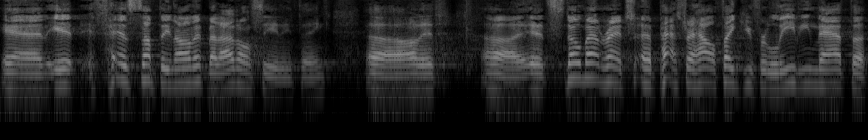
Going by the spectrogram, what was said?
and it, has something on it, but I don't see anything uh, on it. Uh, it's Snow Mountain Ranch. Uh, Pastor Hal, thank you for leading that. The,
